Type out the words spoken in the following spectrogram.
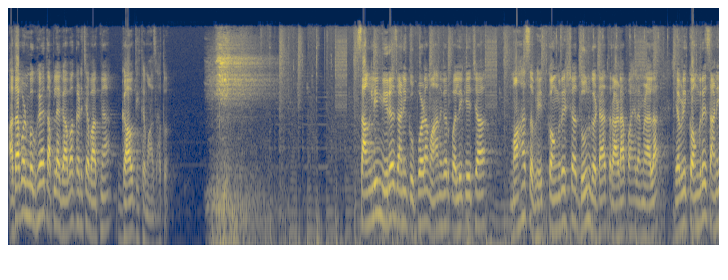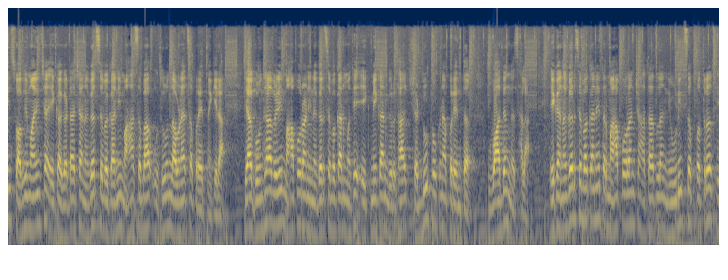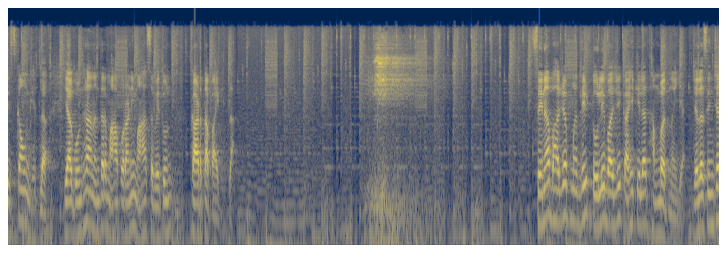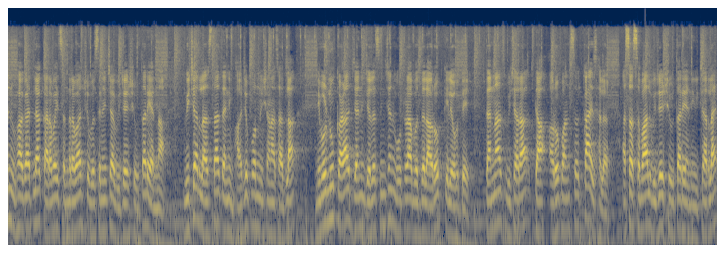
आता आपण बघूयात आपल्या गावाकडच्या बातम्या गाव तिथे माझातून. सांगली मिरज आणि कुपवाडा महानगरपालिकेच्या महासभेत काँग्रेसच्या दोन गटात राडा पाहायला मिळाला. यावेळी काँग्रेस आणि स्वाभिमानीच्या एका गटाच्या नगरसेवकांनी महासभा उधळून लावण्याचा प्रयत्न केला. या गोंधळावेळी महापौर आणि नगरसेवकांमध्ये एकमेकांविरोधात शड्डू ठोकण्यापर्यंत वादंग झाला. एका नगरसेवकाने तर महापौरांच्या हातातलं निवडीचं पत्रच हिसकावून घेतलं. या गोंधळानंतर महापौरांनी महासभेतून काढता पाय घेतला. सेना भाजपमधली टोलेबाजी काही केल्या थांबत नाहीये. जलसिंचन विभागातल्या कारवाई संदर्भात शिवसेनेच्या विजय शिवतार यांना विचारलं असता त्यांनी भाजपवर निशाणा साधला. निवडणूक काळात ज्यांनी जलसिंचन घोटाळ्याबद्दल आरोप केले होते त्यांनाच विचारा त्या आरोपांचं काय झालं असा सवाल विजय शिवतारे यांनी विचारलाय.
